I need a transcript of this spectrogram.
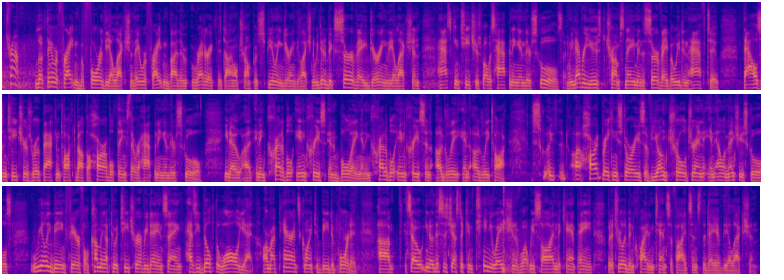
Trump. Look, they were frightened before the election. They were frightened by the rhetoric that Donald Trump was spewing during the election. We did a big survey during the election asking teachers what was happening in their schools. And we never used Trump's name in the survey, but we didn't have to. Thousand teachers wrote back and talked about the horrible things that were happening in their school. You know, uh, an incredible increase in bullying, an incredible increase in ugly and ugly talk uh, heartbreaking stories of young children in elementary schools really being fearful, coming up to a teacher every day and saying, has he built the wall yet? Are my parents going to be deported? Um, so, you know, this is just a continuation of what we saw in the campaign, but it's really been quite intensified since the day of the election.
